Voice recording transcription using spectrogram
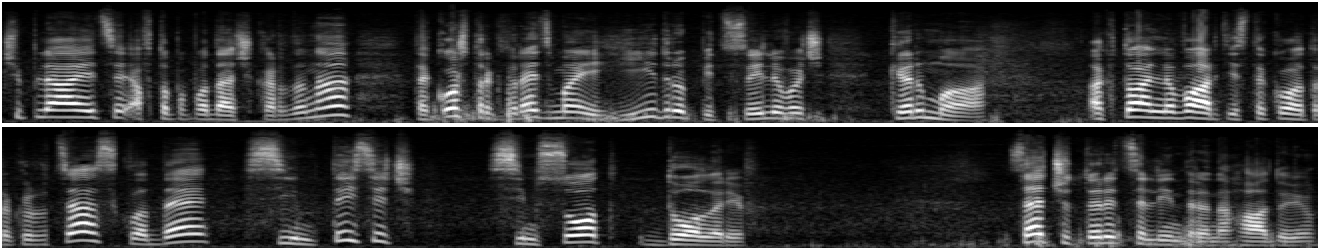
чіпляється, автопопадач кардана. Також тракторець має гідропідсилювач керма. Актуальна вартість такого тракторця складе 7700 доларів. Це 4 циліндри, нагадую.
